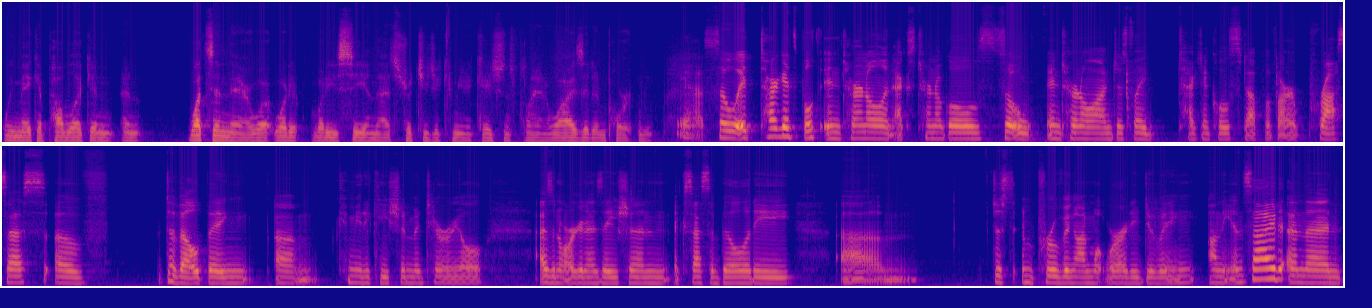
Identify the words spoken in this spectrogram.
we make it public and, and what's in there? What, what, what do you see in that strategic communications plan? and Why is it important? Yeah, so it targets both internal and external goals. So internal on just like technical stuff of our process of developing um, communication material as an organization, accessibility, um, just improving on what we're already doing on the inside, and then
